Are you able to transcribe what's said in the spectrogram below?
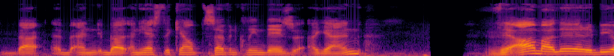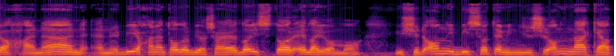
and but and he has to count seven clean days again. Ve'amale Rabbi Yohanan, and Rabbi Yohanan told Rabbi Oshaya, Lo istor elayomo. You should only be sotem, and you should only knock out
